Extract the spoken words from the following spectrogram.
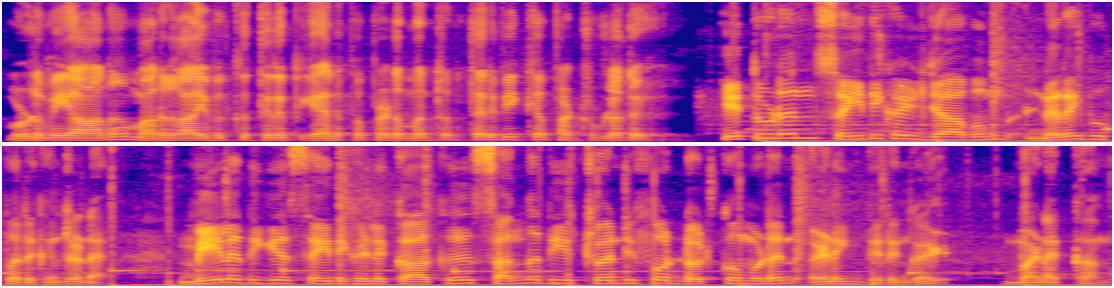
முழுமையான மறு ஆய்வுக்கு திருப்பி அனுப்பப்படும் என்றும் தெரிவிக்கப்பட்டுள்ளது. இத்துடன் செய்திகள் யாவும் நிறைவு பெறுகின்றன. மேலதிக செய்திகளுக்காக சங்கதி டுவெண்டி ஃபோர் டாட் காமுடன் இணைந்திருங்கள். வணக்கம்.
